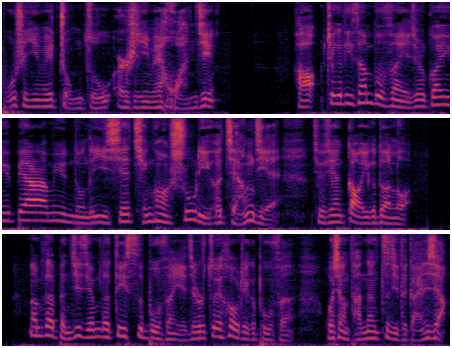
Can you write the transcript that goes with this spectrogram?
不是因为种族，而是因为环境。好，这个第三部分，也就是关于 BRM 运动的一些情况梳理和讲解，就先告一个段落。那么，在本期节目的第四部分，也就是最后这个部分，我想谈谈自己的感想。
